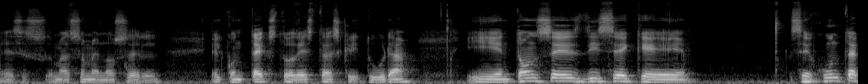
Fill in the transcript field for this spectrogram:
ese es más o menos el, el contexto de esta escritura. Y entonces dice que se junta,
